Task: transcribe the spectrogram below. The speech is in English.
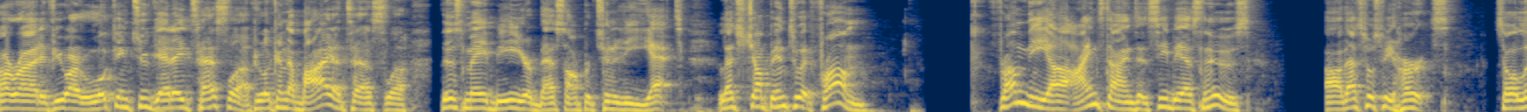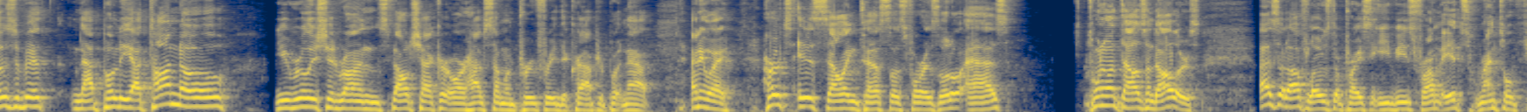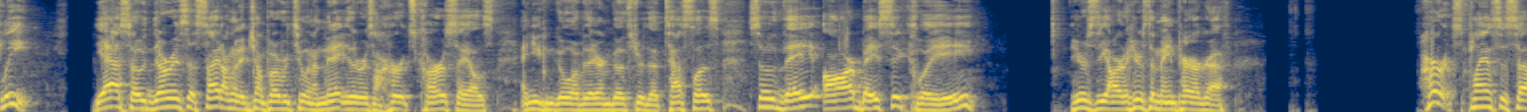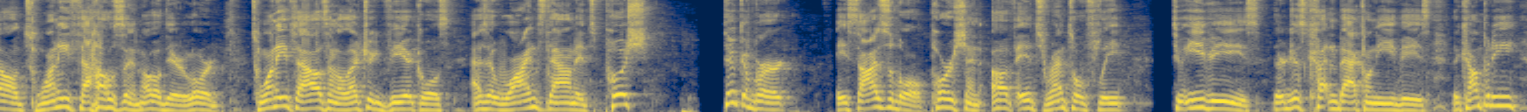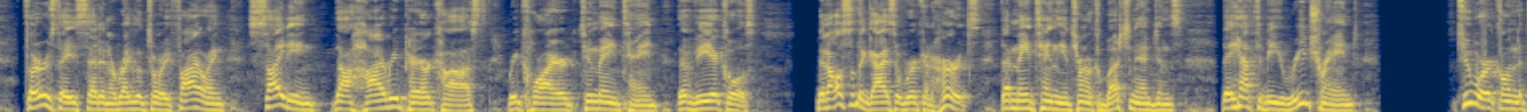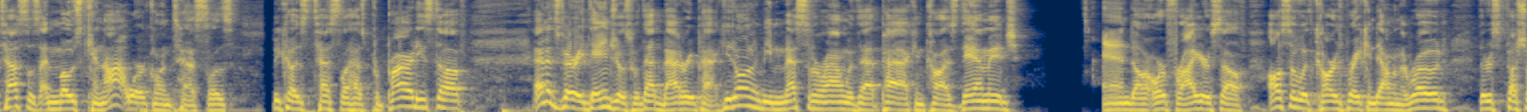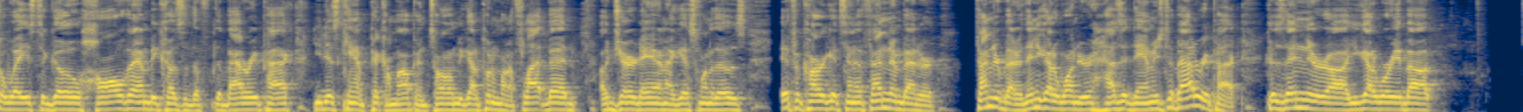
All right, if you are looking to get a Tesla, if you're looking to buy a Tesla, this may be your best opportunity yet. Let's jump into it from from the uh, Einsteins at CBS News. Uh, that's supposed to be Hertz. So Elizabeth Napolitano, you really should run spell checker or have someone proofread the crap you're putting out. Anyway, Hertz is selling Teslas for as little as $21,000 as it offloads the price of EVs from its rental fleet. Yeah, so there is a site I'm going to jump over to in a minute. There is a Hertz car sales, and you can go over there and go through the Teslas. So they are basically here's the art. Here's the main paragraph. Hertz plans to sell 20,000, oh dear lord, 20,000 electric vehicles as it winds down its push to convert a sizable portion of its rental fleet to EVs. They're just cutting back on EVs. The company Thursday said in a regulatory filing, citing the high repair cost required to maintain the vehicles. Then also the guys that work at Hertz that maintain the internal combustion engines, they have to be retrained to work on the Teslas, and most cannot work on Teslas because Tesla has propriety stuff. And it's very dangerous with that battery pack. You don't want to be messing around with that pack and cause damage and uh, or fry yourself. Also, with cars breaking down on the road, there's special ways to go haul them because of the, the battery pack. You just can't pick them up and tow them. You got to put them on a flatbed, a Jerr-Dan, I guess one of those. If a car gets in a fender bender, fender bender, then you got to wonder has it damaged the battery pack? Because then you're uh, you got to worry about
